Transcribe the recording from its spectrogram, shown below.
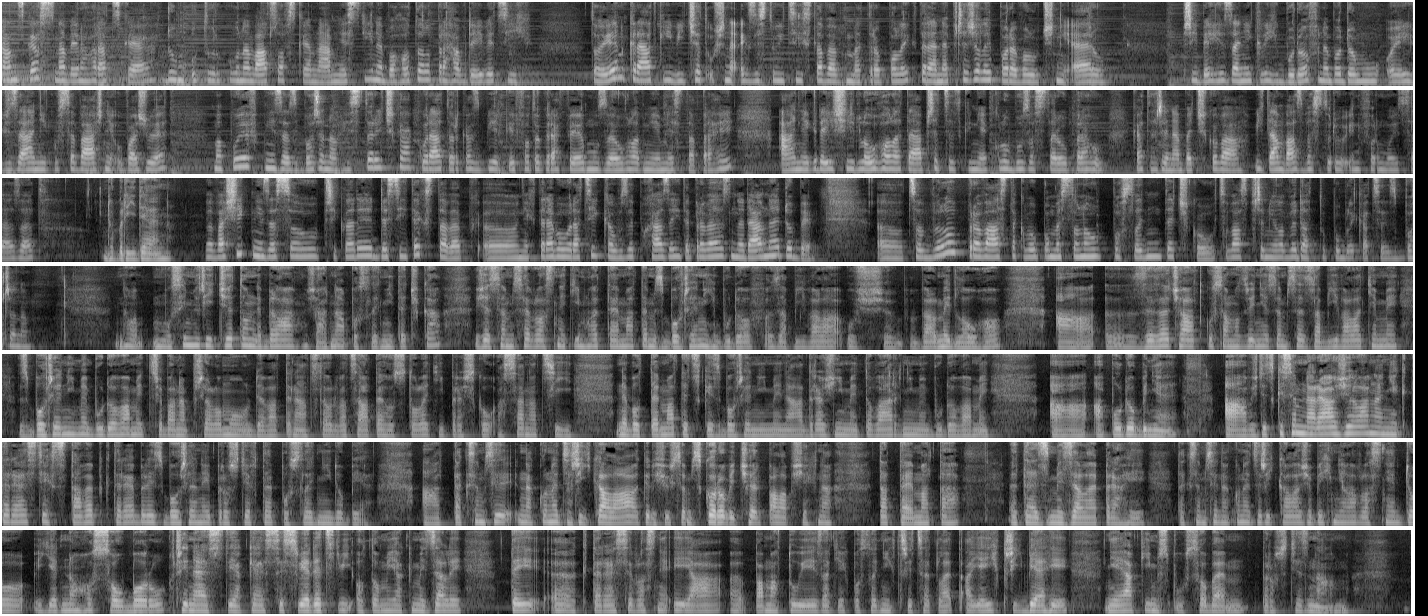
Transgas na Vinohradské, dům u Turků na Václavském náměstí nebo hotel Praha v Dejvicích. To je jen krátký výčet už neexistujících staveb v metropoli, které nepřežily po revoluční éru. Příběhy zaniklých budov nebo domů, o jejich zániku se vážně uvažuje, mapuje v knize Zbořeno historička, kurátorka sbírky fotografie Muzeu hlavního města Prahy a někdejší dlouholetá předsedkyně klubu za Starou Prahu Kateřina Bečková. Vítám vás ve studiu Informuj.cz. Dobrý den. Ve vaší knize jsou příklady desítek staveb. Eh, některé bourací kauzy pocházejí teprve z nedávné doby. Eh, co bylo pro vás takovou pomyslnou poslední tečkou? Co vás přemělo vydat tu publikaci Zbořena? No, musím říct, že to nebyla žádná poslední tečka, že jsem se vlastně tímhle tématem zbořených budov zabývala už velmi dlouho a e, ze začátku samozřejmě jsem se zabývala těmi zbořenými budovami třeba na přelomu 19. a 20. století pražskou asanací nebo tematicky zbořenými nádražími, továrními budovami a, a podobně. A vždycky jsem narážela na některé z těch staveb, které byly zbořeny prostě v té poslední době. A tak jsem si nakonec říkala, když už jsem skoro vyčerpala všechna ta témata té zmizelé Prahy, tak jsem si nakonec říkala, že bych měla vlastně do jednoho souboru přinést jakési svědectví o tom, jak mizely ty, eh, které si vlastně i já eh, pamatuji za těch posledních 30 let a jejich příběhy nějakým způsobem prostě znám.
